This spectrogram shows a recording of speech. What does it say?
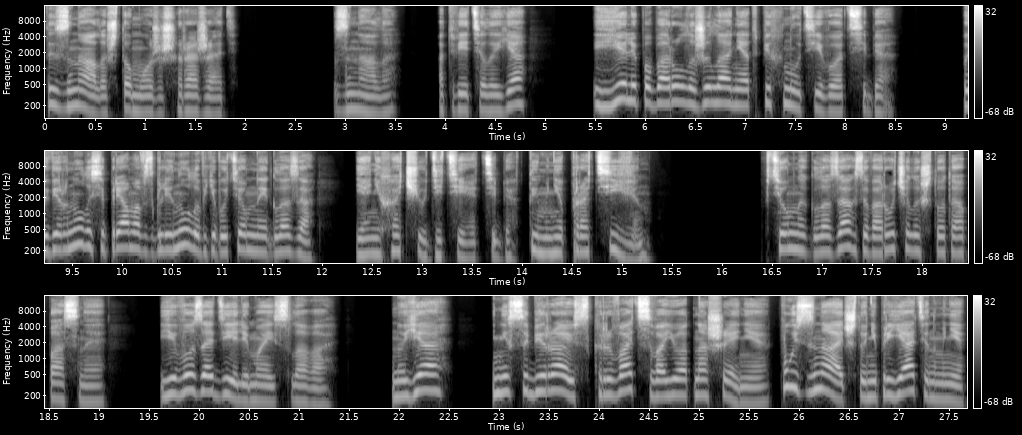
Ты знала, что можешь рожать. «Знала», — ответила я, и еле поборола желание отпихнуть его от себя. Повернулась и прямо взглянула в его темные глаза. Я не хочу детей от тебя, ты мне противен. В темных глазах заворочилось что-то опасное. Его задели мои слова. Но я Не собираюсь скрывать свое отношение. Пусть знает, что неприятен мне,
